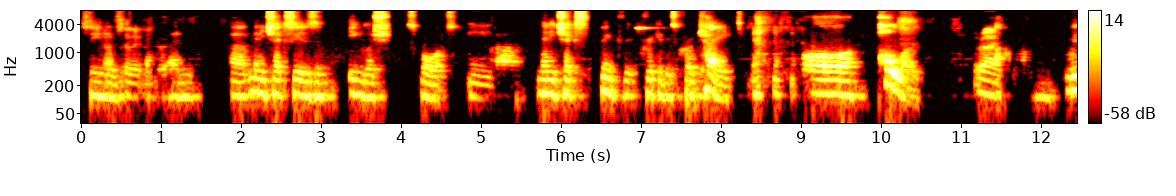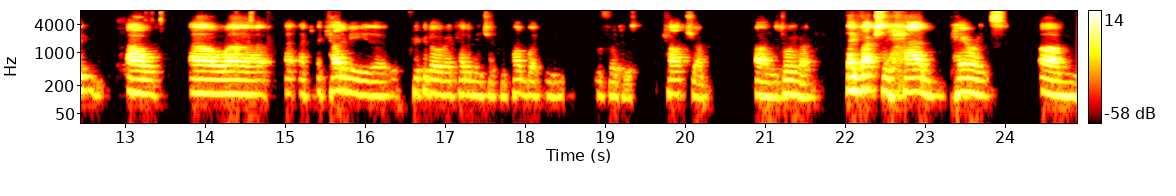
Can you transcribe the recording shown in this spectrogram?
seen as and uh, many Czechs see it as an English sport. Mm. Many Czechs think that cricket is croquet or polo. right. We, our our uh, academy, the Cricketer Academy Czech Republic, referred to as Karcha, um, was talking about, they've actually had parents um,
